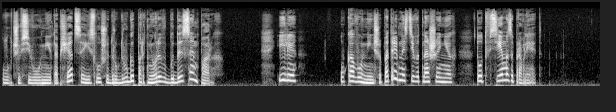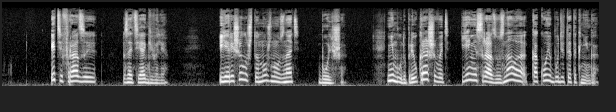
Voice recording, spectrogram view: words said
лучше всего умеют общаться и слушать друг друга партнеры в БДСМ-парах. Или у кого меньше потребностей в отношениях, тот всем и заправляет. Эти фразы затягивали. И я решила, что нужно узнать больше. Не буду приукрашивать, я не сразу знала, какой будет эта книга.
